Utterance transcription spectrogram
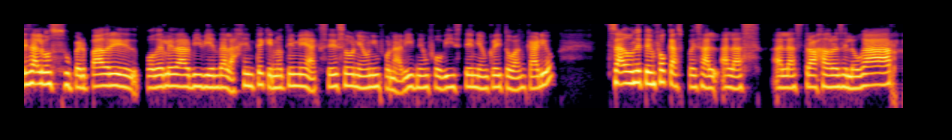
es algo súper padre poderle dar vivienda a la gente que no tiene acceso ni a un Infonavit, ni a un Fobiste, ni a un crédito bancario. ¿A dónde te enfocas? Pues a, las, a las trabajadoras del hogar,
